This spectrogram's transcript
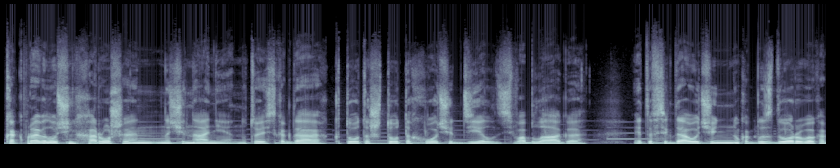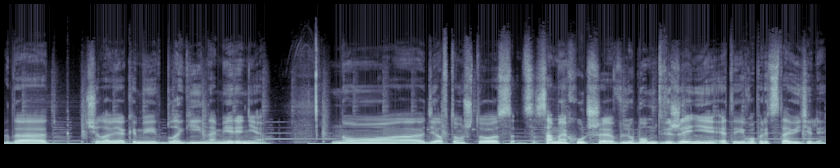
как правило, очень хорошее начинание. Ну, то есть, когда кто-то что-то хочет делать во благо. Это всегда очень, ну, как бы здорово, когда человек имеет благие намерения. Но дело в том, что самое худшее в любом движении — это его представители.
